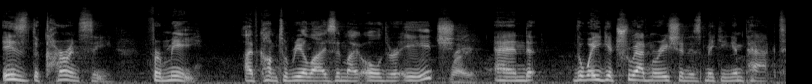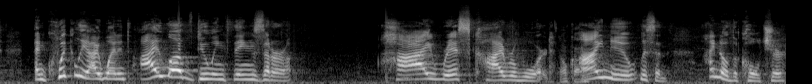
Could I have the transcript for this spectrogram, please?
is the currency for me i've come to realize in my older age Right. and the way you get true admiration is making impact and quickly i went into i love doing things that are high risk, high reward. Okay. I knew, listen, I know the culture.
